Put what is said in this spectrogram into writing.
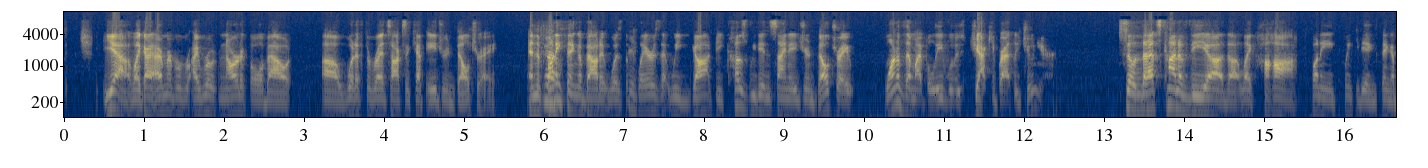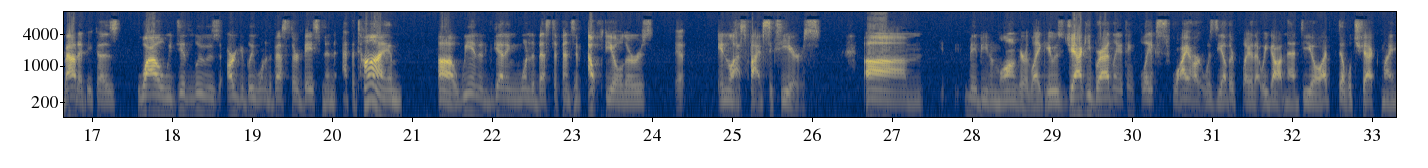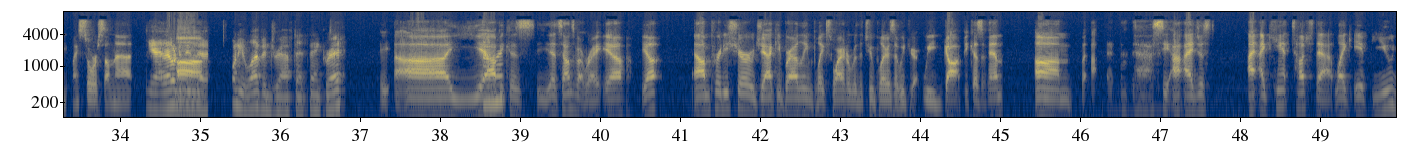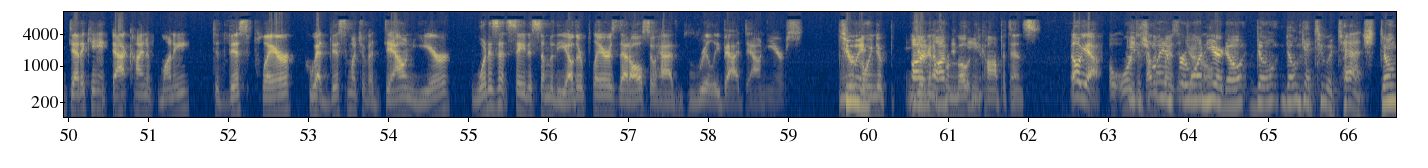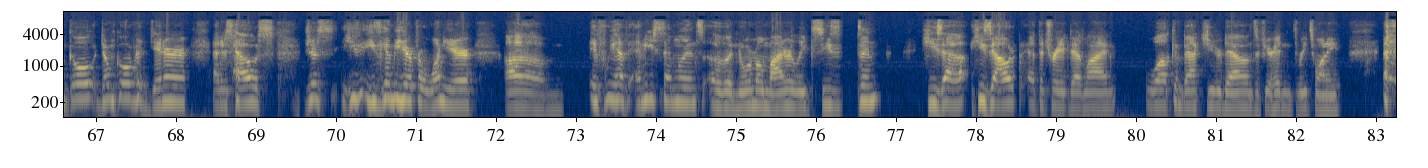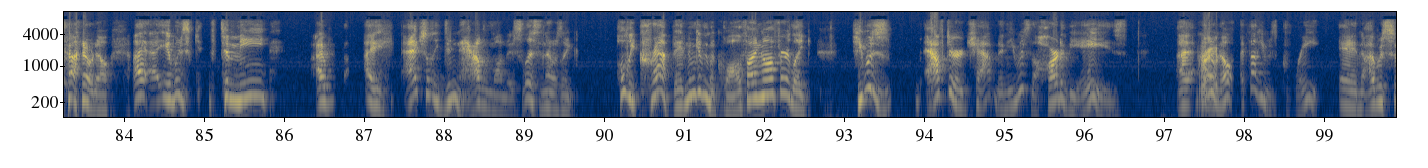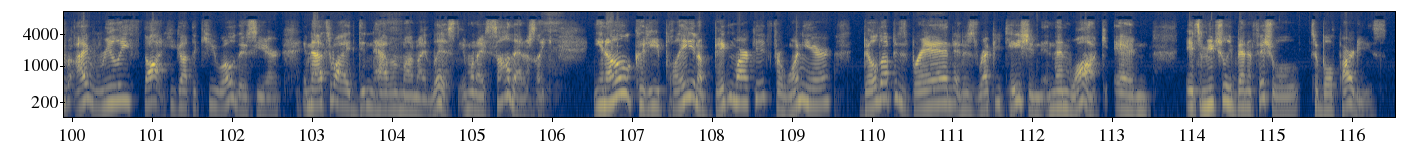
yeah. Like I, I remember, I wrote an article about uh, what if the Red Sox had kept Adrian Beltre. And the funny Yeah. thing about it was the players that we got because we didn't sign Adrian Beltre. One of them, I believe, was Jackie Bradley Jr. So that's kind of the uh, the like haha funny quinky dink thing about it because while we did lose arguably one of the best third basemen at the time, uh, we ended up getting one of the best defensive outfielders uh, in the last five six years. Um, maybe even longer. Like it was Jackie Bradley. I think Blake Swihart was the other player that we got in that deal. I double check my, my source on that. Yeah, that would have been Uh, the 2011 draft, I think, right? Uh, yeah, right? because that sounds about right. Yeah, yeah. I'm pretty sure Jackie Bradley and Blake Swihart were the two players that we we got because of him. Um, but uh, see, I, I just I, I can't touch that. Like if you dedicate that kind of money to this player who had this much of a down year, what does that say to some of the other players that also had really bad down years? You're going to you're on- going to promote team? incompetence. Oh yeah, or, or just other players for one year. Don't don't don't get too attached. Don't go don't go over to dinner at his house. Just he's he's gonna be here for one year. Um, if we have any semblance of a normal minor league season, he's out. He's out at the trade deadline. Welcome back, Jeter Downs. If you're hitting 320, I don't know. I, I it was to me. I I actually didn't have him on this list, and I was like, holy crap, they didn't give him a qualifying offer. Like he was after Chapman, he was the heart of the A's. I, I don't know. I thought he was great, and I was I really thought he got the QO this year, and that's why I didn't have him on my list. And when I saw that, I was like. You know, could he play in a big market for one year, build up his brand and his reputation, and then walk? And it's mutually beneficial to both parties.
